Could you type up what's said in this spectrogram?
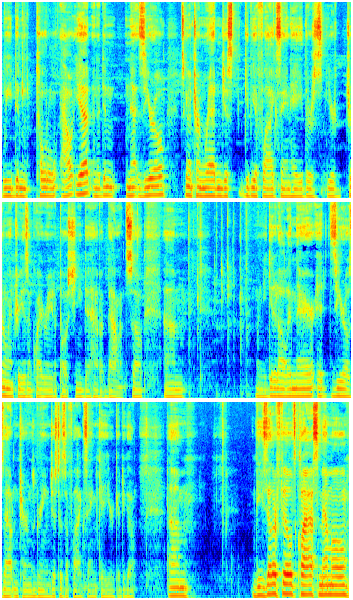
we didn't total out yet and it didn't net zero, it's going to turn red and just give you a flag saying, hey, there's your journal entry isn't quite ready to post. You need to have it balanced. So um, when you get it all in there, it zeroes out and turns green, just as a flag saying, okay, you're good to go. Um, these other fields, class, memo,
